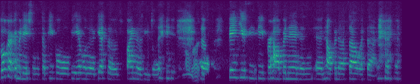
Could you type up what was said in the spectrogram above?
book recommendations so people will be able to get those, find those easily. Right. so thank you, CC, for hopping in and, and helping us out with that.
